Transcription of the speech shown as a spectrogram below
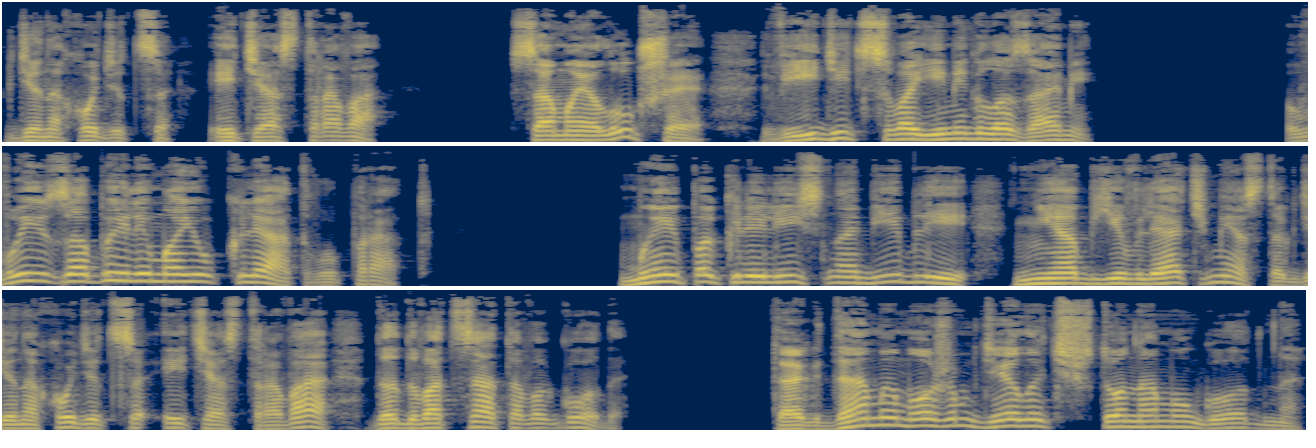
где находятся эти острова. Самое лучшее — видеть своими глазами. Вы забыли мою клятву, Прат. Мы поклялись на Библии не объявлять место, где находятся эти острова до двадцатого года. Тогда мы можем делать, что нам угодно.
